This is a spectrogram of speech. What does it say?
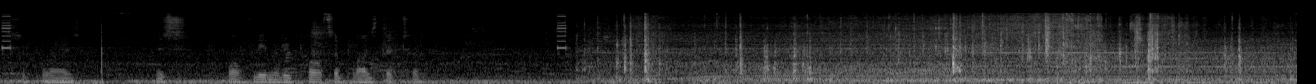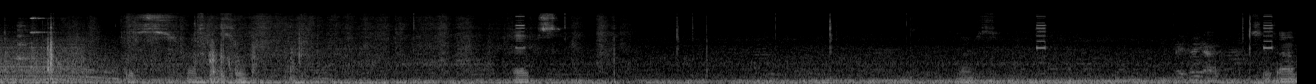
Supplies. This print report supplies data this one also X nice set up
